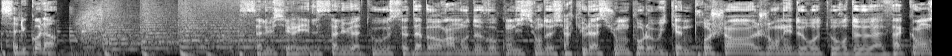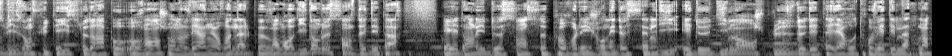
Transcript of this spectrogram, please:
Salut Colin. Salut Cyril, salut à tous. D'abord un mot de vos conditions de circulation pour le week-end prochain. Journée de retour de vacances. Bison futé hisse le drapeau orange en Auvergne-Rhône-Alpes vendredi dans le sens des départs et dans les deux sens pour les journées de samedi et de dimanche. Plus de détails à retrouver dès maintenant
